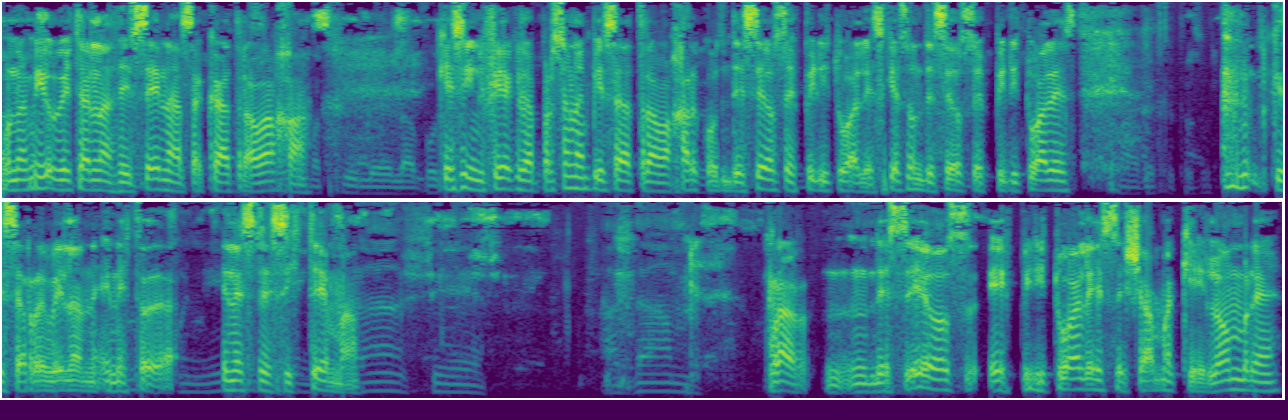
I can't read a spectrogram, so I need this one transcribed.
Un amigo que está en las decenas acá trabaja. שהמתחיל אה, לעבוד ¿Qué significa que la persona empieza a trabajar con deseos espirituales? ¿Qué son deseos espirituales במערכת הזאת? que se revelan en, esta, en este sistema? Mm, deseos espirituales se llama que el hombre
